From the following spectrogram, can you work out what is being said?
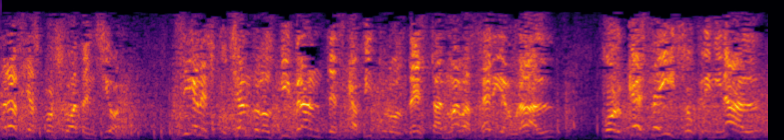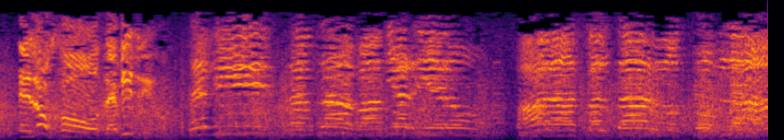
gracias por su atención. Sigan escuchando los vibrantes capítulos de esta nueva serie rural. ¿Por qué se hizo criminal el ojo de vidrio? se disfrazaba de arriero para asaltar los poblados,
